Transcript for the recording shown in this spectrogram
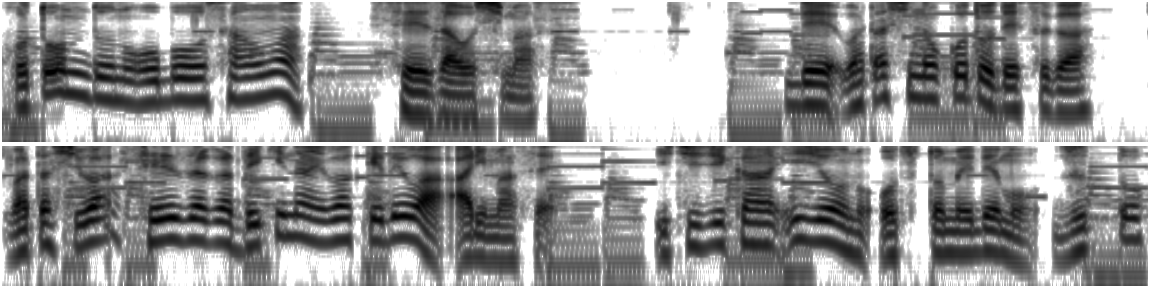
ほとんどのお坊さんは正座をします。で、私のことですが、私は正座ができないわけではありません。1時間以上のお勤めでもずっと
